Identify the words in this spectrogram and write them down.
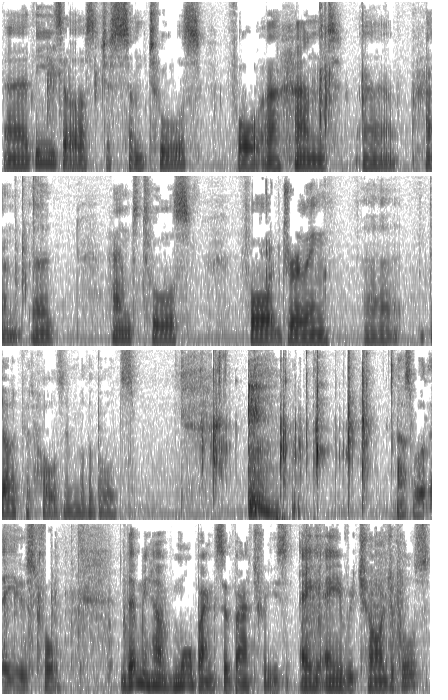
Uh, these are just some tools for uh, hand, uh, hand, uh, hand tools for drilling uh, delicate holes in motherboards. That's what they're used for. Then we have more banks of batteries, AA rechargeables,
